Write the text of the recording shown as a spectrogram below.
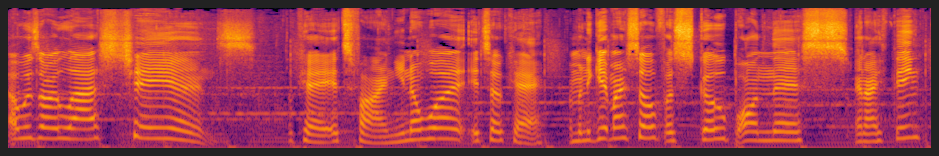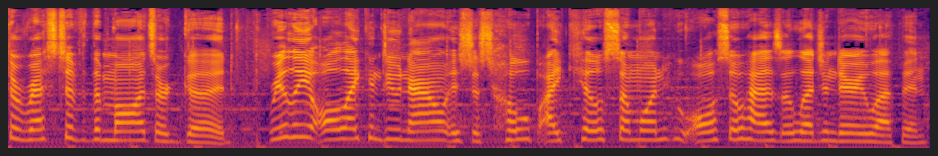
That was our last chance. Okay, it's fine. You know what? It's okay. I'm gonna get myself a scope on this, and I think the rest of the mods are good. Really, all I can do now is just hope I kill someone who also has a legendary weapon.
